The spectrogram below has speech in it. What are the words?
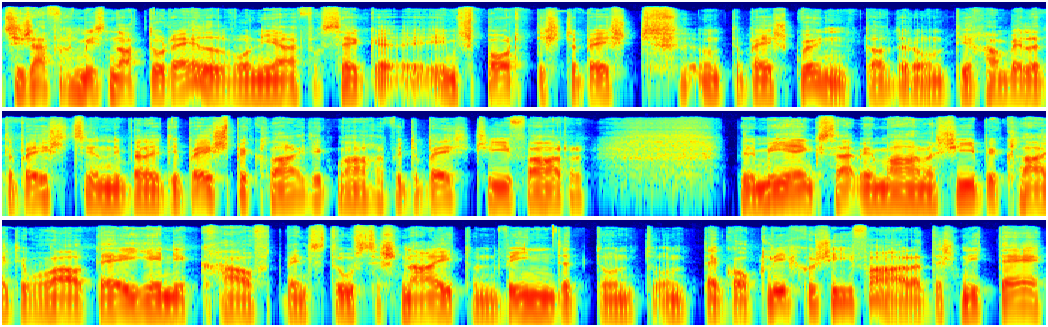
Es ist einfach mein Naturell, wo ich einfach sage, im Sport ist der Beste und der Beste gewinnt. Oder? Und ich will der Beste sein und ich will die beste Bekleidung machen für den besten Skifahrer. Weil wir haben gesagt, wir machen eine Skibekleidung, die auch derjenige kauft, wenn es draußen schneit und windet und, und der geht gleich Skifahren. Das ist nicht der,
